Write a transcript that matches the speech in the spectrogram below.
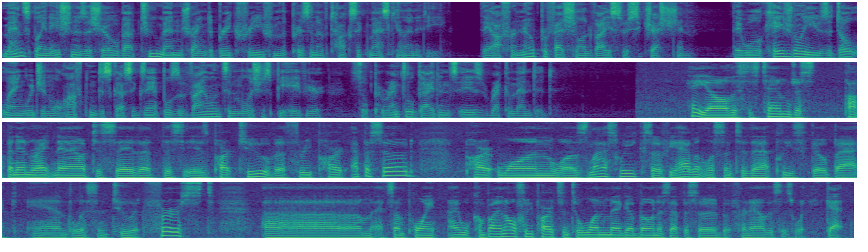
Mansplaination is a show about two men trying to break free from the prison of toxic masculinity. They offer no professional advice or suggestion. They will occasionally use adult language and will often discuss examples of violence and malicious behavior, so parental guidance is recommended. Hey y'all, this is Tim just popping in right now to say that this is part two of a three part episode. Part one was last week, so if you haven't listened to that, please go back and listen to it first. Um, at some point, I will combine all three parts into one mega bonus episode, but for now, this is what you get.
